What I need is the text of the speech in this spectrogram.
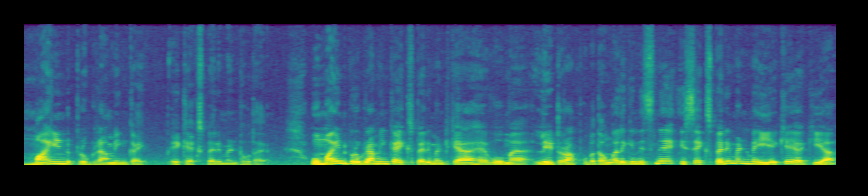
माइंड प्रोग्रामिंग का एक एक्सपेरिमेंट होता है। वो माइंड प्रोग्रामिंग का एक्सपेरिमेंट क्या है, वो मैं लेटर आपको बताऊँगा, लेकिन इसने इस एक्सपेरिमेंट में ये क्या किया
